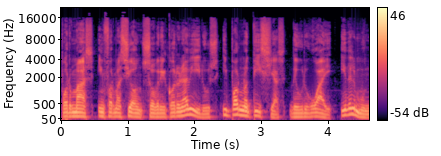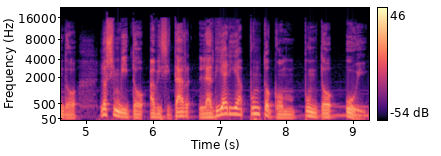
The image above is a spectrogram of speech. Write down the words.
Por más información sobre el coronavirus y por noticias de Uruguay y del mundo, los invito a visitar ladiaria.com.uy.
